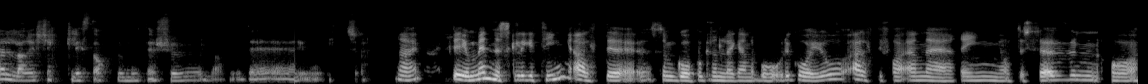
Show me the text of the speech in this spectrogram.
eller i sjekklista opp mot en sjøl. Det er det jo ikke. Nei. Det er jo menneskelige ting, alt det som går på grunnleggende behov. Det går jo alt fra ernæring og til søvn og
